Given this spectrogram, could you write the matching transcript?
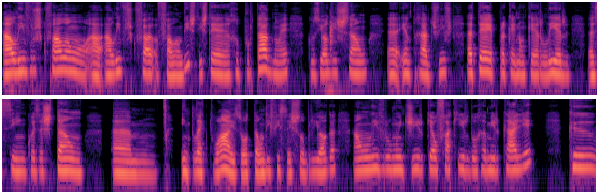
Há livros que falam, há, há livros que fa falam disto, isto é reportado, não é? Que os yogis são uh, enterrados vivos, até para quem não quer ler assim coisas tão um, intelectuais ou tão difíceis sobre yoga, há um livro muito giro que é o Fakir do Ramir Kalye, que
